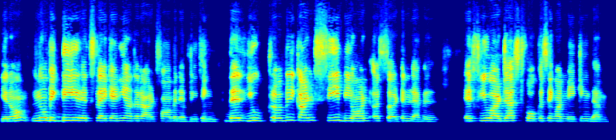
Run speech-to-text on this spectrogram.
you know, no big deal. It's like any other art form and everything. There, you probably can't see beyond a certain level if you are just focusing on making them.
